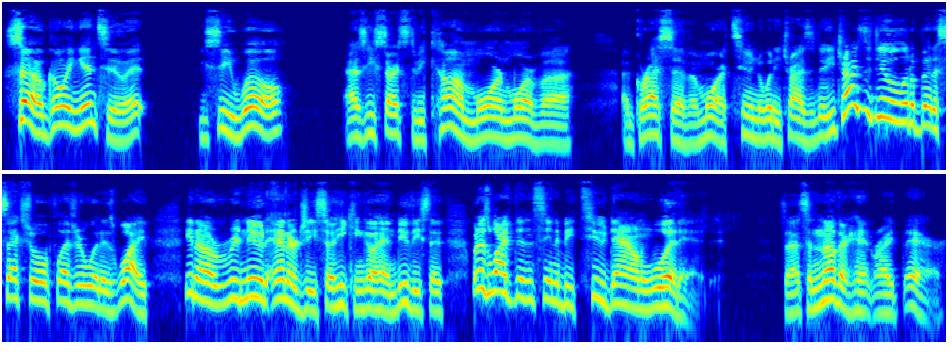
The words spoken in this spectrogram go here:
So going into it, you see Will, as he starts to become more and more of a aggressive and more attuned to what he tries to do. He tries to do a little bit of sexual pleasure with his wife, you know, renewed energy so he can go ahead and do these things. But his wife didn't seem to be too down with it. So that's another hint right there.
